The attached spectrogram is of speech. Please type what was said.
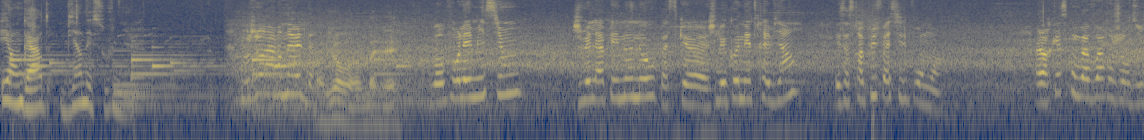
et en garde bien des souvenirs. Bonjour Arnold. Bonjour, Manet. Bon, pour l'émission, je vais l'appeler Nono parce que je le connais très bien et ça sera plus facile pour moi. Alors, qu'est-ce qu'on va voir aujourd'hui?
